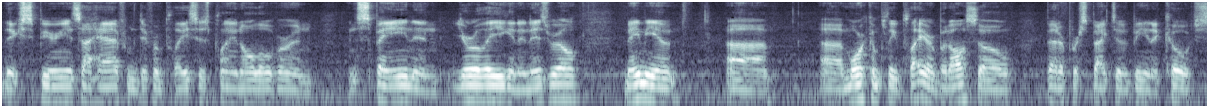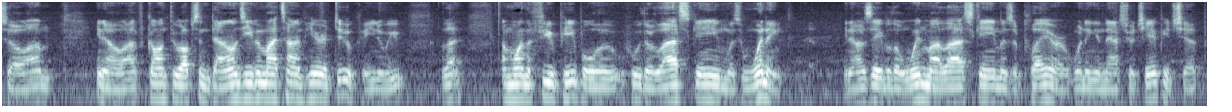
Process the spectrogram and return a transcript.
the experience I had from different places, playing all over in, in Spain and EuroLeague and in Israel, made me a, uh, a more complete player, but also better perspective being a coach. So I'm, you know, I've gone through ups and downs. Even my time here at Duke, you know, we, I'm one of the few people who, who their last game was winning. You know, I was able to win my last game as a player, winning a national championship.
